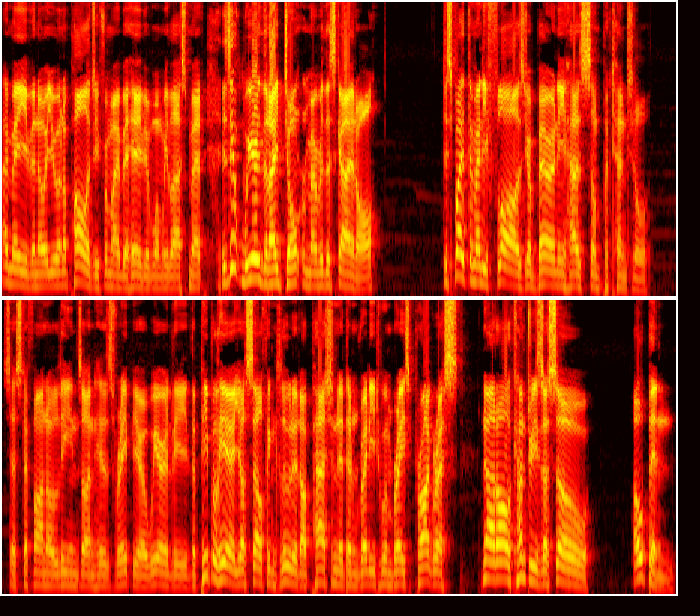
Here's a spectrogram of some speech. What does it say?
I may even owe you an apology for my behavior when we last met. Is it weird that I don't remember this guy at all? Despite the many flaws, your barony has some potential. Sir Stefano leans on his rapier wearily. The people here, yourself included, are passionate and ready to embrace progress. Not all countries are so... open.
